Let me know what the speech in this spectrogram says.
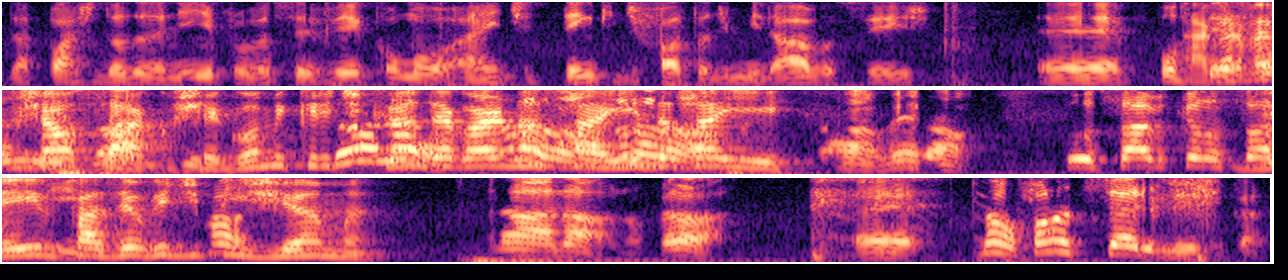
da parte da Danine para você ver como a gente tem que de fato admirar vocês. É, agora vai puxar o saco. De... Chegou me criticando não, não, e agora não, na saída tá aí. Não, vem não. Tu sabe que eu não sou Veio assim. fazer o vídeo de pijama. Não, não, não, pera lá. É, não, falando sério mesmo, cara.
